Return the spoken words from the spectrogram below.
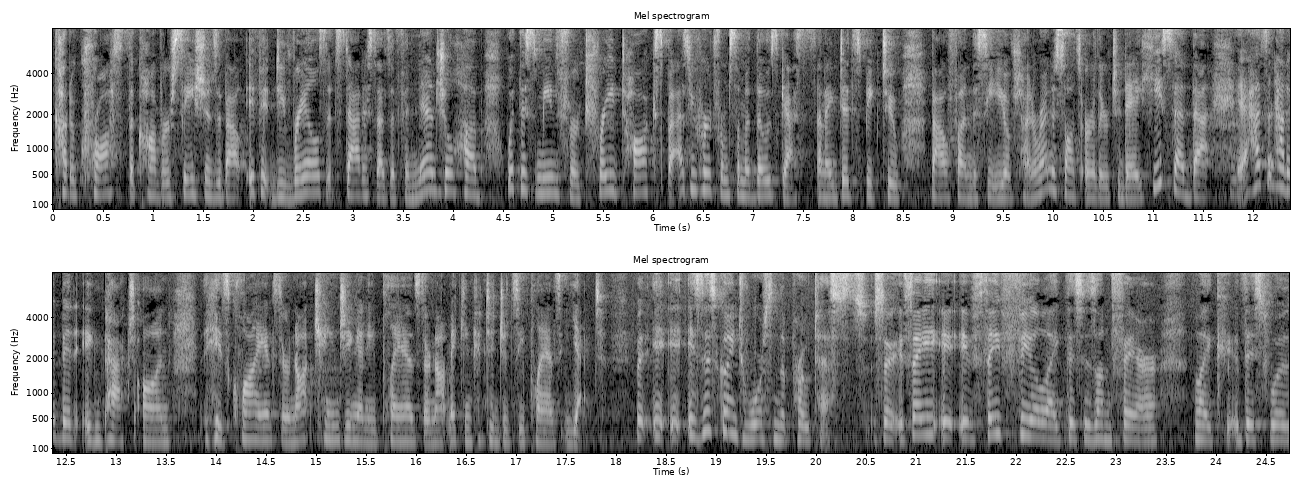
cut across the conversations about if it derails its status as a financial hub, what this means for trade talks. But as you heard from some of those guests, and I did speak to Bao Fan, the CEO of China Renaissance, earlier today, he said that it hasn't had a big impact on his clients. They're not changing any plans. They're not making contingency plans yet. But is this going to worsen the protests? So if they if they feel like this is unfair, like this was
